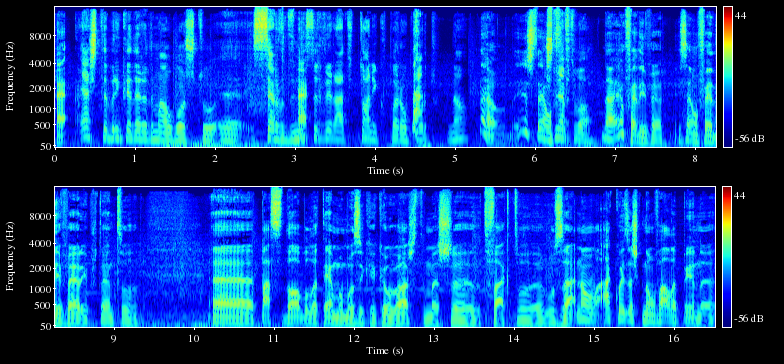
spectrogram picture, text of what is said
É. Esta brincadeira de mau gosto uh, serve de não é. servirá de tónico para o Porto, não? Não, isto é um. Isto não é futebol. Não, é um fé de ver. Isso é um fé de ver e, portanto. Uh, passe Double até é uma música que eu gosto, mas uh, de facto uh, usar. Não, há coisas que não vale a pena.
